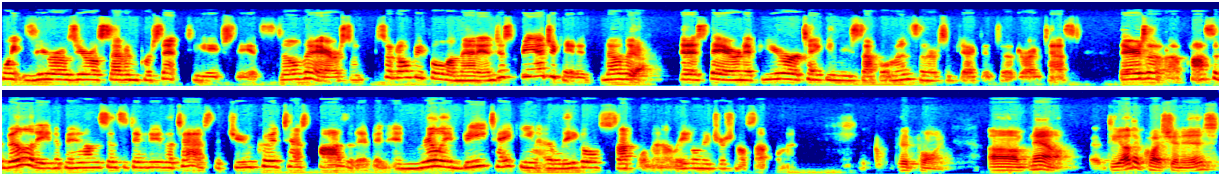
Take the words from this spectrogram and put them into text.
0.007% THC. It's still there. So so don't be fooled on that end. Just be educated. Know that, yeah. that it's there. And if you're taking these supplements and are subjected to a drug test, there's a, a, possibility, depending on the sensitivity of the test, that you could test positive and, and really be taking a legal supplement, a legal nutritional supplement. Good point. Um, now, the other question is,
